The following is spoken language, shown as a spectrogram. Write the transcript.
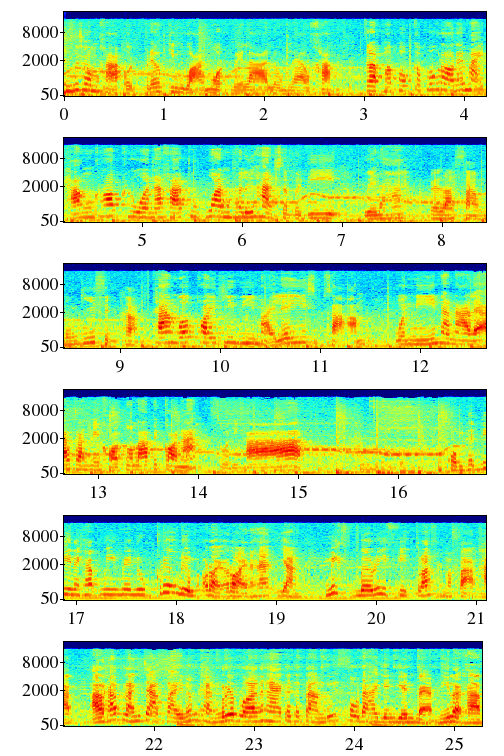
คุณผู้ชมค่ะ อดเปรี้ยวกินหวานหมดเวลาลงแล้วค่ะ กลับมาพบกับพวกเราได้ใหม่ทั้งครอบครัวนะคะ ทุกวันพฤหัสบดีเวลาเวลา3โมง20ค่ะ ทาง Workpoint TV หมายเลข 23 วันนี้นานาและอาจารย์เมย์ขอตัวลาไปก่อนนะ สวัสดีค่ะ ผมเท็ดดี้นะครับ มีเมนูเครื่องดื่มอร่อยๆนะฮะ อย่าง Mix Berry Citrus มาฝากครับ เอาละครับ หลังจากใส่น้ำแข็งเรียบร้อยนะฮะ ก็จะตามด้วยโซดาเย็นๆแบบนี้แหละครับ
